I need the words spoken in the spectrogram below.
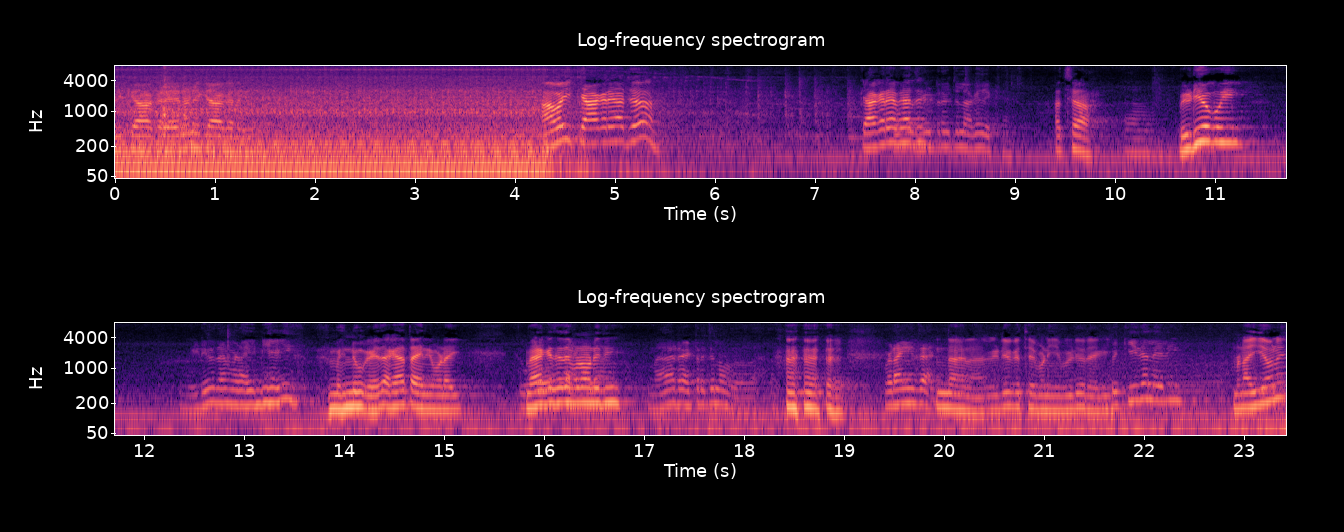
ਵੀ ਕਿਆ ਕਰਿਆ ਇਹਨਾਂ ਨੇ ਕਿਆ ਕਰਿਆ। ਹਾਂ ਬਈ ਕਿਆ ਕਰਿਆ ਅੱਜ? ਕਿਆ ਕਰਿਆ ਫਿਰ ਅੱਜ? ਲੀਟਰ ਚਲਾ ਕੇ ਦੇਖਿਆ। ਅੱਛਾ। ਹਾਂ। ਵੀਡੀਓ ਕੋਈ? ਵੀਡੀਓ ਤਾਂ ਬਣਾਈ ਨਹੀਂ ਹੈਗੀ। ਮੈਨੂੰ ਕਹਿੰਦਾ ਕਹਿੰਦਾ ਤੈਂ ਨਹੀਂ ਬਣਾਈ। ਮੈਂ ਕਿਸੇ ਤੇ ਬਣਾਉਣੀ ਸੀ? ਮੈਂ ਟਰੈਕਟਰ ਚਲਾਉਂਦਾ ਦਾ ਬਣਾਈ ਤਾਂ। ਨਾ ਨਾ ਵੀਡੀਓ ਕਿੱਥੇ ਬਣੀ ਹੈ? ਵੀਡੀਓ ਰਹਿ ਗਈ। ਵਿੱਕੀ ਦਾ ਲੈ ਲਈ। ਬਣਾਈ ਆ ਉਹਨੇ?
